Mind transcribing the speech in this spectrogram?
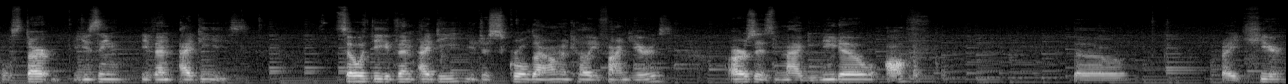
we'll start using event IDs. So with the event ID, you just scroll down until you find yours. Ours is Magneto off. So right here.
